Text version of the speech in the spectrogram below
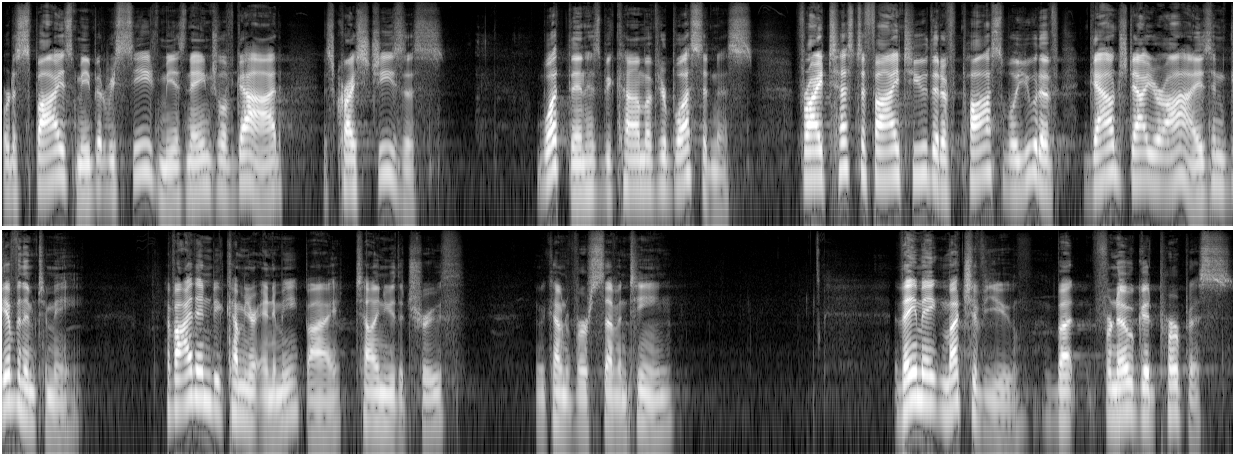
or despise me, but received me as an angel of God, as Christ Jesus. What then has become of your blessedness? For I testify to you that if possible, you would have gouged out your eyes and given them to me. Have I then become your enemy by telling you the truth? We come to verse 17. They make much of you, but for no good purpose.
